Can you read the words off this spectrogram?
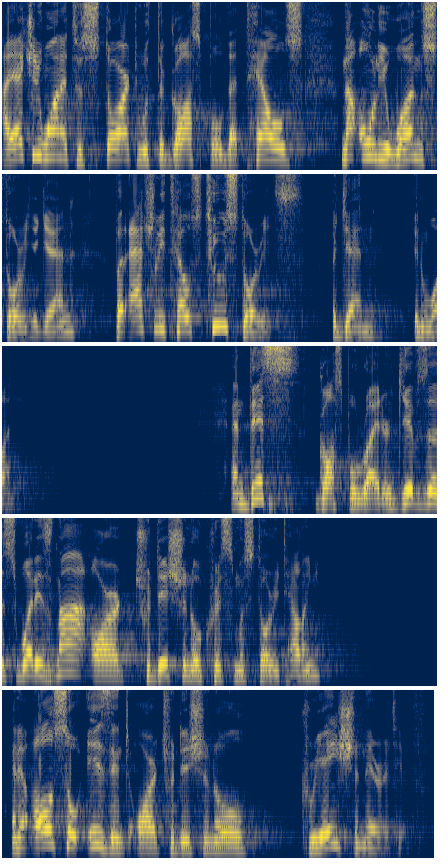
I actually wanted to start with the gospel that tells not only one story again, but actually tells two stories again in one. And this gospel writer gives us what is not our traditional Christmas storytelling and it also isn't our traditional creation narrative.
